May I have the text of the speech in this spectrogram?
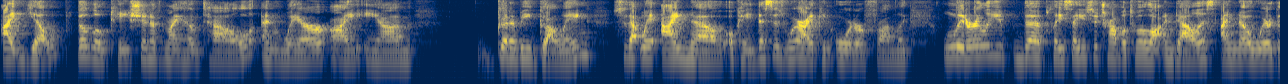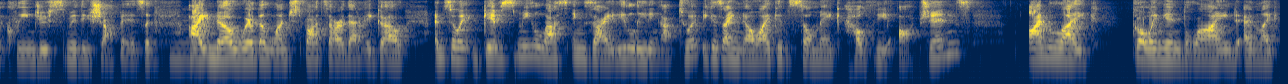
I Yelp the location of my hotel and where I am gonna be going so that way I know, okay, this is where I can order from. Like literally the place I used to travel to a lot in Dallas, I know where the clean juice smoothie shop is. Like mm-hmm. I know where the lunch spots are that I go. And so it gives me less anxiety leading up to it because I know I can still make healthy options unlike going in blind and like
